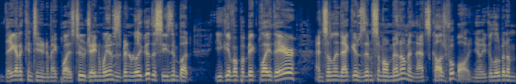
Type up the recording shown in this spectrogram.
they got to continue to make plays too. Jaden Williams has been really good this season, but you give up a big play there, and suddenly that gives them some momentum, and that's college football. You know, you get a little bit of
